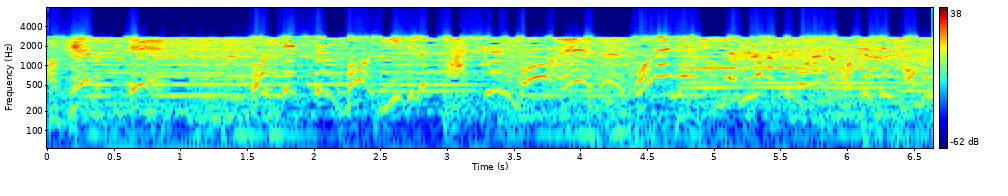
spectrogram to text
아, 예. 어쨌든 뭐 이득을 받든 뭐 예, 그 원하는 대로 경기가 흘러갔든 원하는 어쨌든 적은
